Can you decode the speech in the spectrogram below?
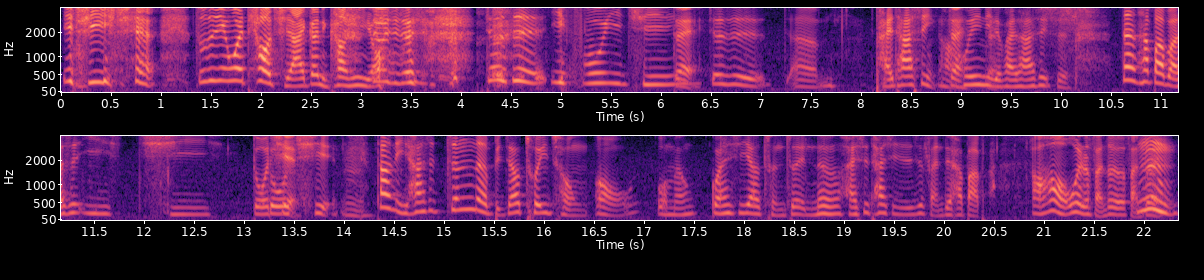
一 妻一妾。朱自清会跳起来跟你抗议哦。对不起，对不起，就是一夫一妻。对，就是呃。排他性啊，婚姻里的排他性是，但他爸爸是一妻多妾，嗯，到底他是真的比较推崇哦，我们关系要纯粹呢，还是他其实是反对他爸爸？哦，为了反对而反对，嗯，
